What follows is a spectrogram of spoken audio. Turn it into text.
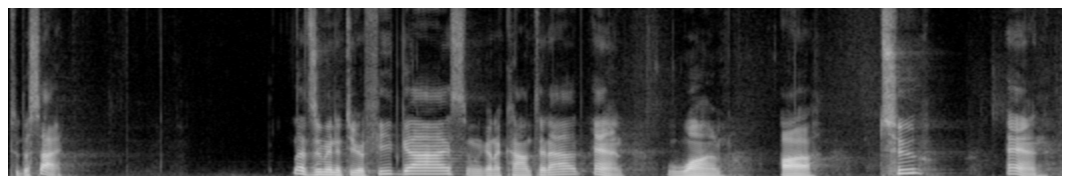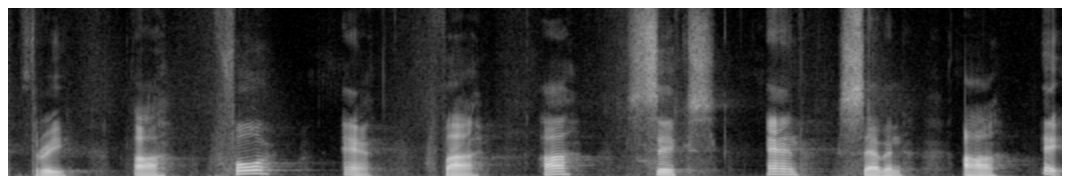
to the side. Let's zoom in into your feet, guys. I'm to count it out. And one, uh, two, and three, uh, four, and five, uh, six, and seven, uh, eight.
